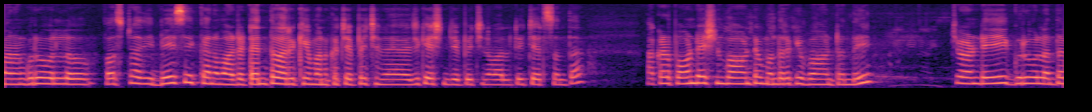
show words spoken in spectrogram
మనం గురువులు ఫస్ట్ అది బేసిక్ అనమాట టెన్త్ వరకు మనకు చెప్పించిన ఎడ్యుకేషన్ చెప్పించిన వాళ్ళ టీచర్స్ అంతా. అక్కడ ఫౌండేషన్ బాగుంటే ముందరికి బాగుంటుంది. చూడండి గురువులంతా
